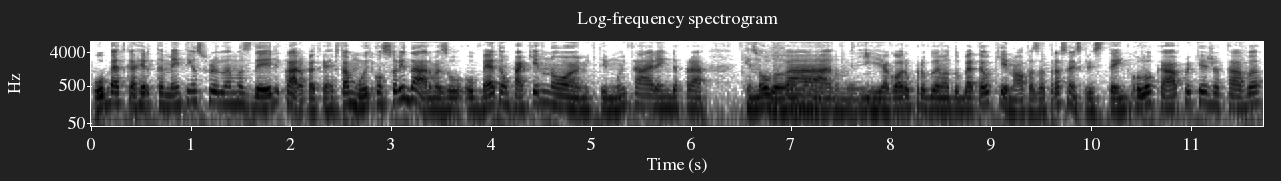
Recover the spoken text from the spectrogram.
O Beto Carreiro também tem os problemas dele. Claro, o Beto Carreiro tá muito consolidado, mas o, o Beto é um parque enorme, que tem muita área ainda pra renovar. Explorar. E agora o problema do Beto é o quê? Novas atrações, que eles têm que colocar porque já tava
